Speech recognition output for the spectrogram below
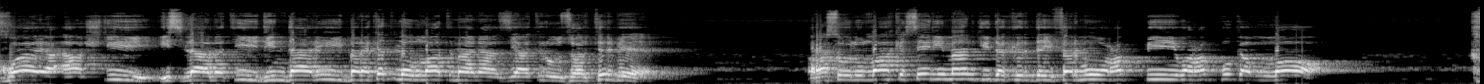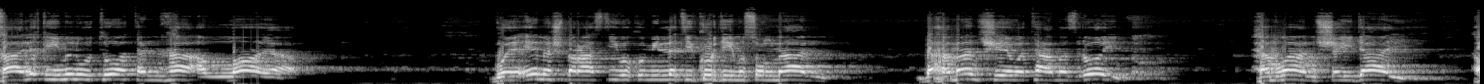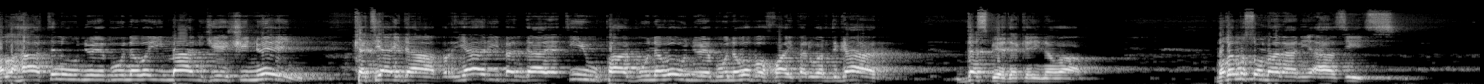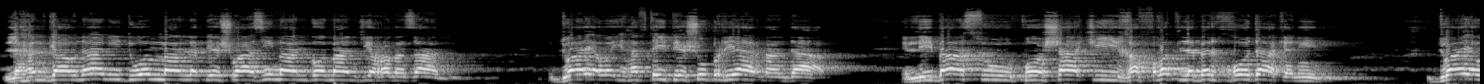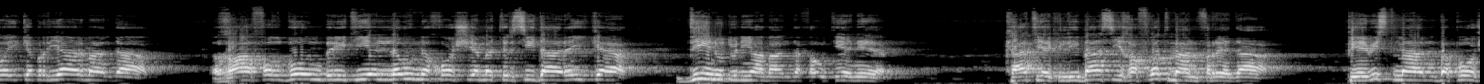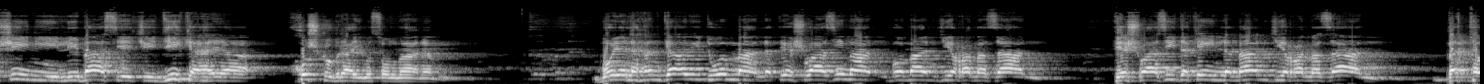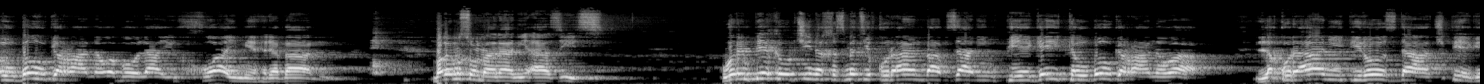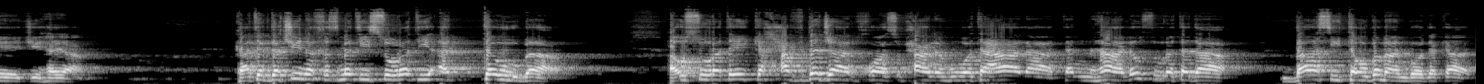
خوایە ئاشتی ئیسلامەتی دینداری بەرەکەت لە وڵاتمانە زیاتر و زۆرتر بێ رسول الله کە سێری مانگی دەکرد دەیفەرموو ڕەبی و ڕەبوکە الله خالقی من و تۆ تەنها ئەڵڵایە بۆیە ئێمەش بەڕاستی وەکو میلەتی کوردی مسلمان بە هەمان شێوە تامەزرۆی هەموان شەیدای هەڵهاتن و نوێبوونەوەی مانگێکی نوێین کە تیایدا بڕیاری بەندایەتی و پاکبوونەوە و نوێبوونەوە بۆ خوای پەروەردگار دەست پێ دەکەینەوە بەڵێ مسلمانانی ئازیز لە هەنگاونانی دووەممان لە پێشوازیمان بۆ مانگی ڕەمەزان دوای ئەوەی هەفتەی پێشوو بڕیارماندا لیباس و پۆشاکی غەفڵەت لەبەر خۆداکەنین دوای ئەوەی کە بڕیارماندا غافڵ بوون بریتیە لەو نەخۆشیە مەترسیدارەی کە دین و دنیامان دەفەوتێنێ کاتێک لیباسی غەفڵەتمان فڕێدا پێویستمان بە پۆشینی لیباسێکی دیکە هەیە خوشک و برای مسلمانم بۆیە لە هەنگاوی دووەممان لە پێشوازیمان بۆ مانگی ڕەمەزان پێشوازی دەکەین لە مانگی ڕەمەزان بە تەوبە و گەڕانەوە بۆ لای خوای مێهرەبان بەڵێ مسلمانانی ئازیز ورن پێکەوە بچینە خزمەتی قورئان با بزانین پێگەی تەوبە و گەڕانەوە لە قورئانی پیرۆزدا چ پێگەیەکی هەیە کاتێک دەچینە خزمەتی سوورەتی ئەتەوبە ئەو سوورەتەی کە حەفدە جار خوا سبحانه وتعالى تەنها لەو سوورەتەدا باسی تەوبەمان بۆ دەکات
